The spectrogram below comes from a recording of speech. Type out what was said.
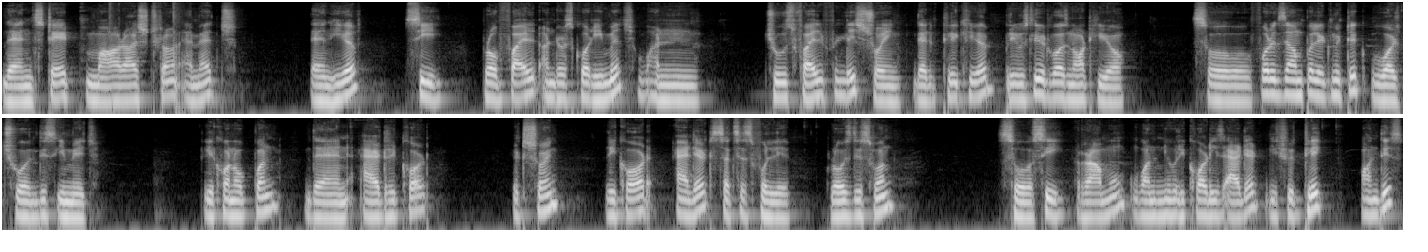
Then state maharashtra mh then here see profile underscore image. One choose file field is showing. Then click here. Previously it was not here. So for example let me take virtual this image. Click on open then add record. It's showing. Record added successfully. Close this one. So see ramu one new record is added. If you click on this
